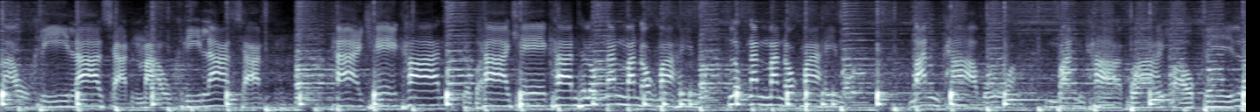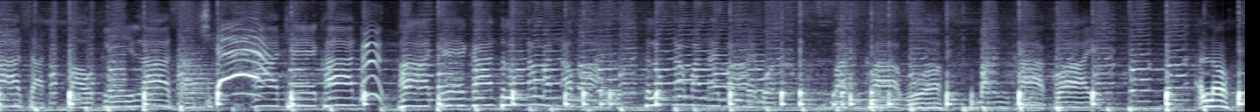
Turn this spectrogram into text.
เมาคลีลาสันเมาคลีลาสันาเชคานถ้าเชคานถลกนั้นมันออกมาให้หมดถลกนั้นมันออกมาให้หมด มันฆ่าวัว มันฆ่าควายเป่าคลีลาสัตว์เป่าคลีลาสัตว์เช่พาแชคานพาแชคานตลกน้ำมันเอามาให้ตลกน้ำมันให้มาให้หมดมันฆ่าวัว มันฆ่าควายฮัลโหล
